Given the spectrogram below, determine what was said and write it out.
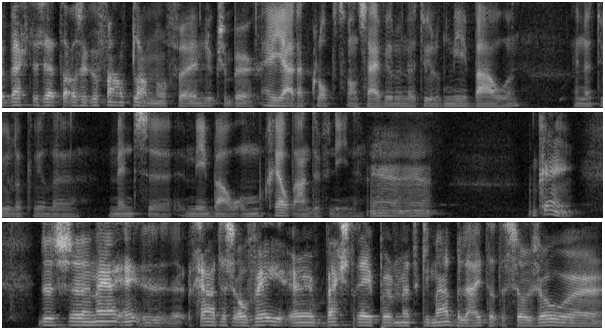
weg te zetten als een gefaald plan of uh, in Luxemburg. Eh, ja, dat klopt. Want zij willen natuurlijk meer bouwen. En natuurlijk willen mensen meer bouwen om geld aan te verdienen. Ja, ja. Oké. Dus uh, nou ja, gratis OV uh, wegstrepen met klimaatbeleid, dat is sowieso. Uh,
